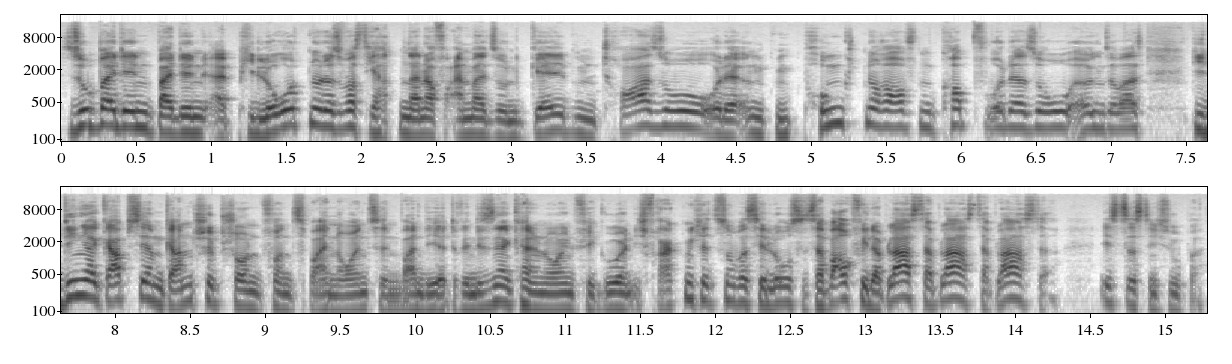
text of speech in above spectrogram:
so bei den, bei den äh, Piloten oder sowas, die hatten dann auf einmal so einen gelben Torso oder irgendeinen Punkt noch auf dem Kopf oder so, irgend sowas. Die Dinger gab es ja im Gunship schon von 2019, waren die ja drin. Die sind ja keine neuen Figuren. Ich frage mich jetzt nur, was hier los ist. Aber auch wieder Blaster, Blaster, Blaster. Ist das nicht super?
